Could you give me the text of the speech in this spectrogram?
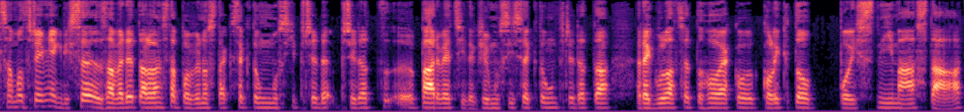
samozřejmě, když se zavede tahle ta povinnost, tak se k tomu musí přidat, přidat e, pár věcí. Takže musí se k tomu přidat ta regulace toho, jako kolik to pojistný má stát,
